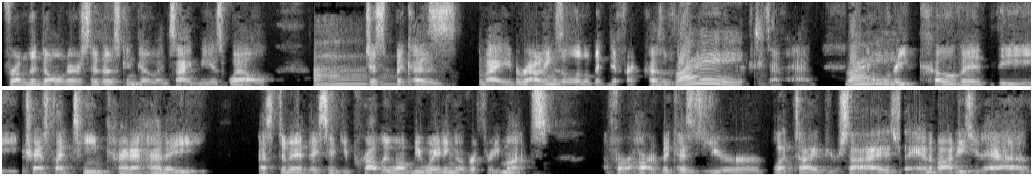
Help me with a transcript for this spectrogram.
from the donor so those can go inside me as well. Ah. Just because my routing is a little bit different because of the right. I've had. Right. pre-COVID, the transplant team kind of had a estimate. They said you probably won't be waiting over three months for a heart because your blood type, your size, the antibodies you have,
